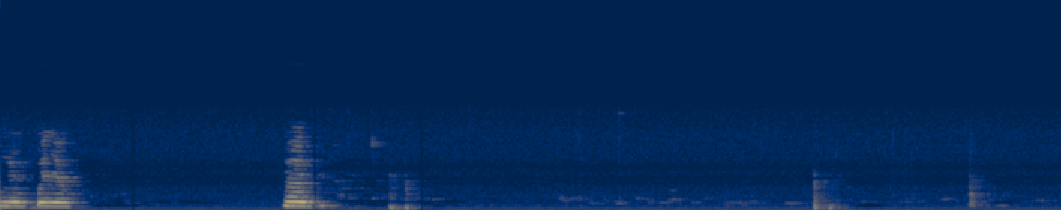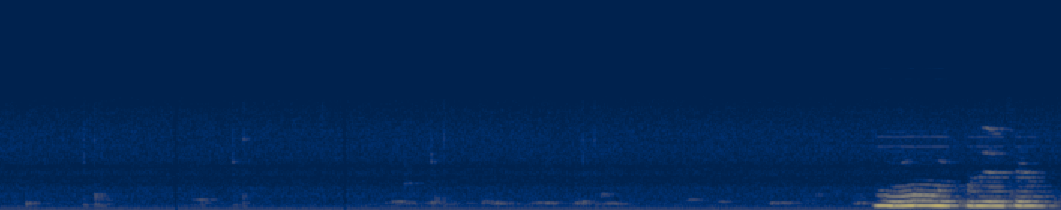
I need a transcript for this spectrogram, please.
Не понял. Как? Ой, блядь.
